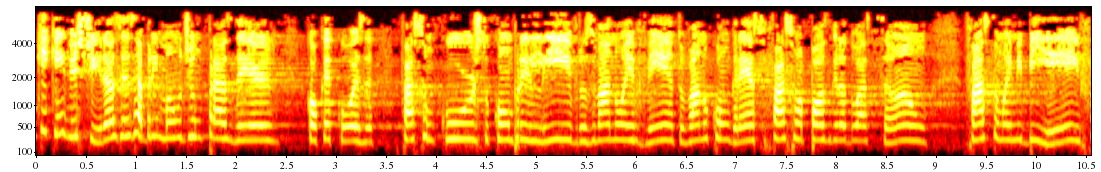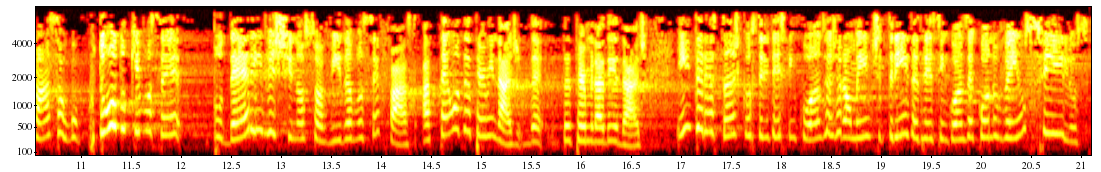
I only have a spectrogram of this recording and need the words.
que, que é investir? Às vezes abrir mão de um prazer, qualquer coisa. Faça um curso, compre livros, vá num evento, vá no congresso, faça uma pós-graduação, faça um MBA, faça algo, tudo que você puder investir na sua vida, você faz. Até uma determinada, de, determinada idade. Interessante que os 35 anos, é geralmente 30, 35 anos é quando vem os filhos.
